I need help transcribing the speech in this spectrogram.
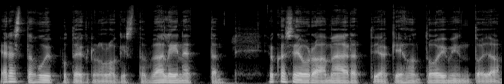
erästä huipputeknologista välinettä, joka seuraa määrättyjä kehon toimintoja,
